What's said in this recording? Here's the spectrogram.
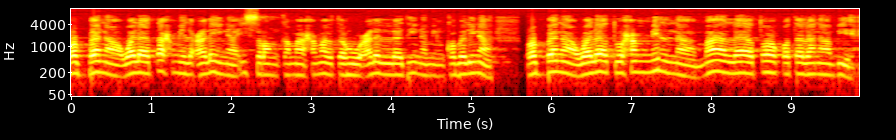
ربنا ولا تحمل علينا إسرا كما حملته على الذين من قبلنا. ربنا ولا تحملنا ما لا طاقة لنا به.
